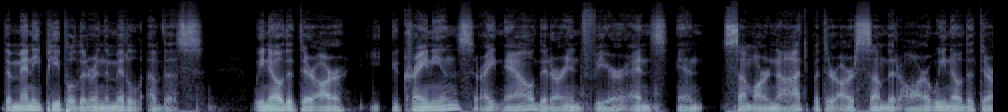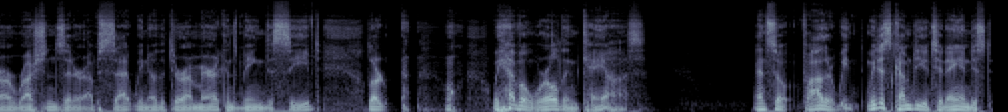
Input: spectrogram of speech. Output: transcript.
the many people that are in the middle of this. We know that there are Ukrainians right now that are in fear and and some are not, but there are some that are. We know that there are Russians that are upset. We know that there are Americans being deceived. Lord, we have a world in chaos. And so, Father, we, we just come to you today and just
